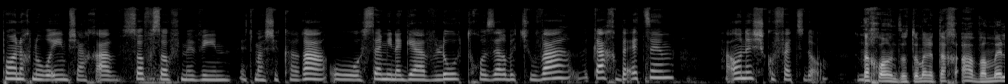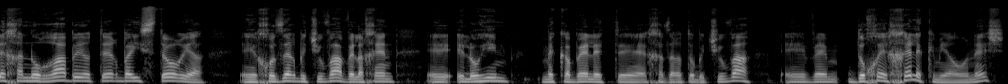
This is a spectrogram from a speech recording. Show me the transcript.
פה אנחנו רואים שאחאב סוף סוף מבין את מה שקרה, הוא עושה מנהגי אבלות, חוזר בתשובה, וכך בעצם העונש קופץ דור. נכון, זאת אומרת, אחאב, המלך הנורא ביותר בהיסטוריה, אה, חוזר בתשובה, ולכן אה, אלוהים מקבל את אה, חזרתו בתשובה, ודוחה חלק מהעונש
